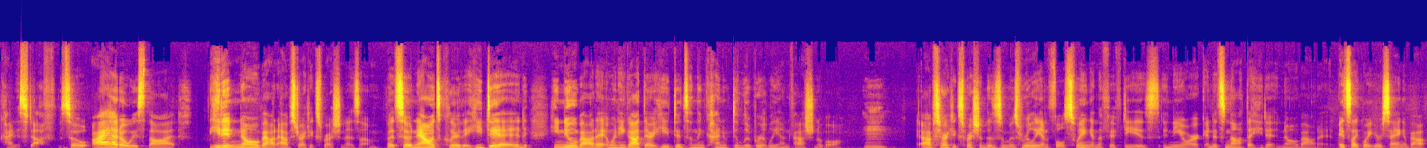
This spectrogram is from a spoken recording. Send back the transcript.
kind of stuff. So I had always thought he didn't know about abstract expressionism. But so now it's clear that he did. He knew about it. And when he got there, he did something kind of deliberately unfashionable. Mm. Abstract expressionism was really in full swing in the 50s in New York. And it's not that he didn't know about it. It's like what you're saying about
